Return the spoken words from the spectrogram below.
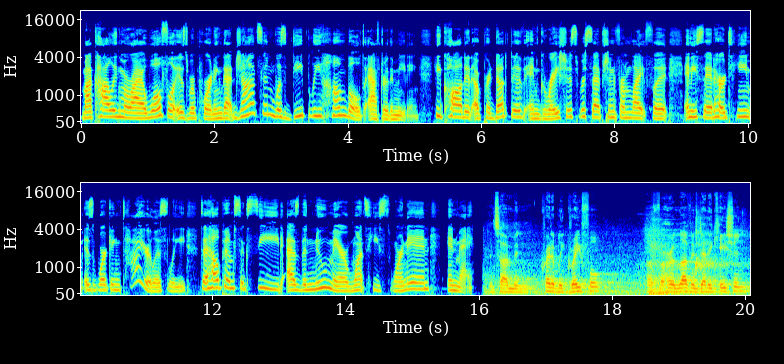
My colleague Mariah Woelfel is reporting that Johnson was deeply humbled after the meeting. He called it a productive and gracious reception from Lightfoot, and he said her team is working tirelessly to help him succeed as the new mayor once he's sworn in in May. And so I'm incredibly grateful uh, for her love and dedication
